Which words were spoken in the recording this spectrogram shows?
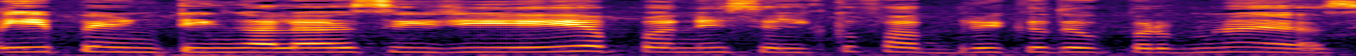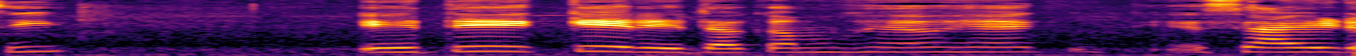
ਇਹ ਪੇਂਟਿੰਗ ਵਾਲਾ ਸੀ ਜੀ, ਇਹ ਆਪਾਂ ਨੇ ਸਿਲਕ ਫੈਬਰਿਕ ਦੇ ਉੱਪਰ ਬਣਾਇਆ ਸੀ। ਇਹ ਤੇ ਘੇਰੇ ਦਾ ਕੰਮ ਹੋਇਆ ਹੋਇਆ ਹੈ ਸਾਈਡ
